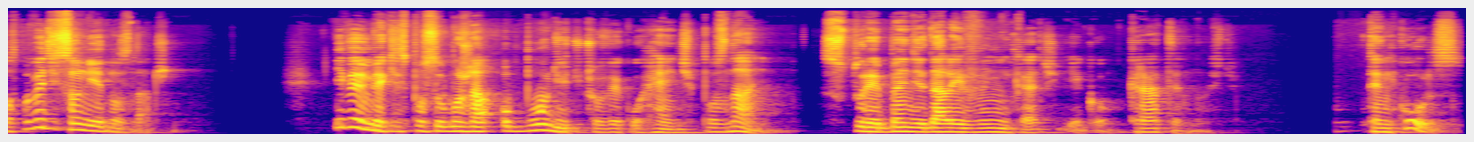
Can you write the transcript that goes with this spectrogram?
Odpowiedzi są niejednoznaczne. Nie wiem, w jaki sposób można obudzić człowieku chęć poznania, z której będzie dalej wynikać jego kreatywność. Ten kurs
